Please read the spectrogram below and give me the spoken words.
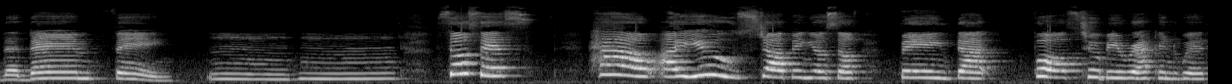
the damn thing. hmm So, sis, how are you stopping yourself being that force to be reckoned with?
